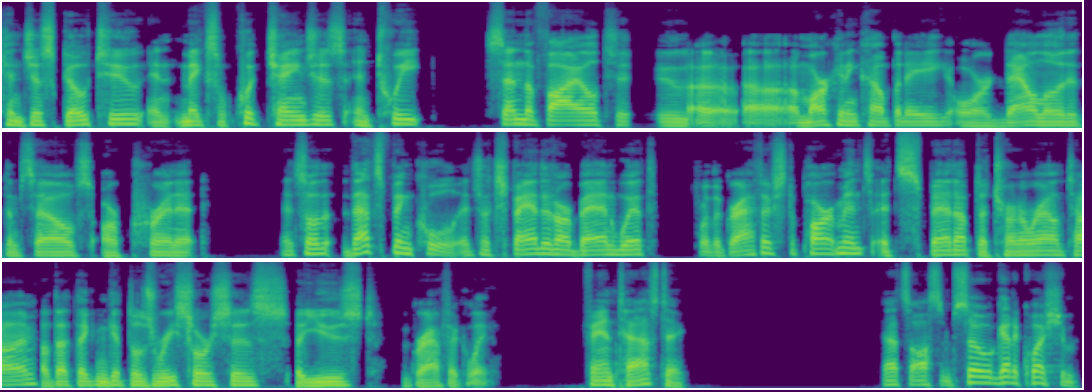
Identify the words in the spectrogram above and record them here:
can just go to and make some quick changes and tweak, send the file to a, a marketing company or download it themselves or print it. And so th- that's been cool. It's expanded our bandwidth for the graphics department. It's sped up the turnaround time that they can get those resources uh, used graphically. Fantastic. That's awesome. So, I got a question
